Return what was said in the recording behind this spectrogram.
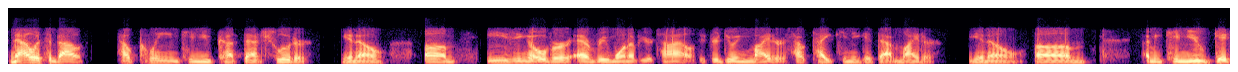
Now it's about how clean can you cut that Schluter, you know, um, easing over every one of your tiles. If you're doing miters, how tight can you get that miter, you know? Um, I mean, can you get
